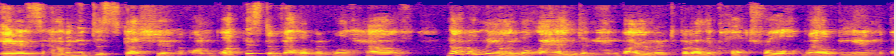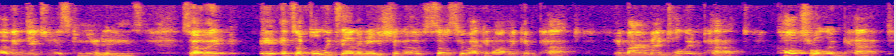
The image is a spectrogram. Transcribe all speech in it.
is having a discussion on what this development will have, not only on the land and the environment, but on the cultural well being of Indigenous communities. So it, it's a full examination of socioeconomic impact, environmental impact, cultural impact.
